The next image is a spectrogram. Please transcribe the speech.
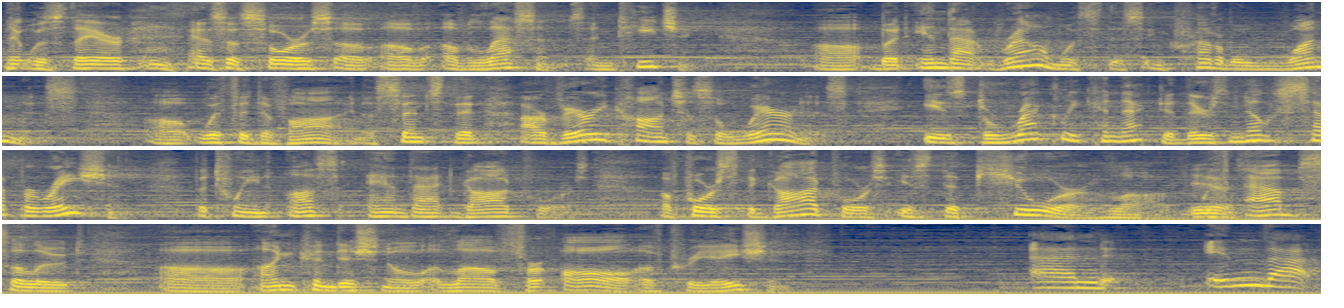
that was there mm. as a source of, of, of lessons and teaching. Uh, but in that realm was this incredible oneness uh, with the divine, a sense that our very conscious awareness is directly connected. There's no separation between us and that God force. Of course, the God force is the pure love, Yes. with absolute, uh, unconditional love for all of creation. And in that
